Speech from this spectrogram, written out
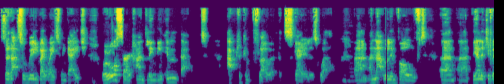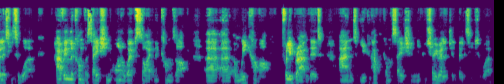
So that's a really great way to engage. We're also handling the inbound applicant flow at, at scale as well, Mhm. um, and that will involve um, uh, the eligibility to work, having the conversation on a website, and it comes up, uh, uh, and we come up fully branded, and you can have the conversation. You can show your eligibility to work,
